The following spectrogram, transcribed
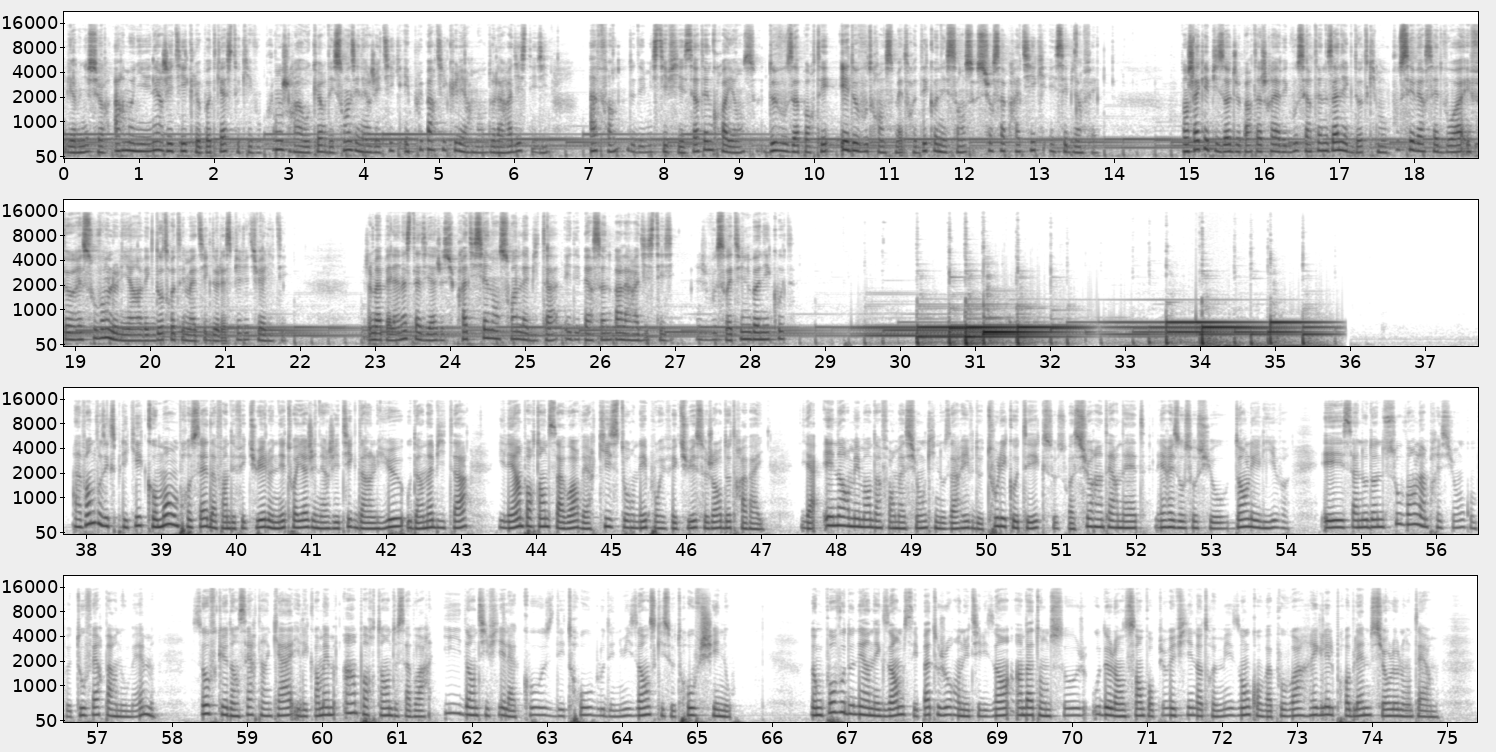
bienvenue sur Harmonie énergétique, le podcast qui vous plongera au cœur des soins énergétiques et plus particulièrement de la radiesthésie afin de démystifier certaines croyances, de vous apporter et de vous transmettre des connaissances sur sa pratique et ses bienfaits. Dans chaque épisode, je partagerai avec vous certaines anecdotes qui m'ont poussé vers cette voie et ferai souvent le lien avec d'autres thématiques de la spiritualité. Je m'appelle Anastasia, je suis praticienne en soins de l'habitat et des personnes par la radiesthésie. Je vous souhaite une bonne écoute. Expliquer comment on procède afin d'effectuer le nettoyage énergétique d'un lieu ou d'un habitat, il est important de savoir vers qui se tourner pour effectuer ce genre de travail. Il y a énormément d'informations qui nous arrivent de tous les côtés, que ce soit sur Internet, les réseaux sociaux, dans les livres, et ça nous donne souvent l'impression qu'on peut tout faire par nous-mêmes, sauf que dans certains cas, il est quand même important de savoir identifier la cause des troubles ou des nuisances qui se trouvent chez nous. Donc pour vous donner un exemple, c'est pas toujours en utilisant un bâton de sauge ou de l'encens pour purifier notre maison qu'on va pouvoir régler le problème sur le long terme.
